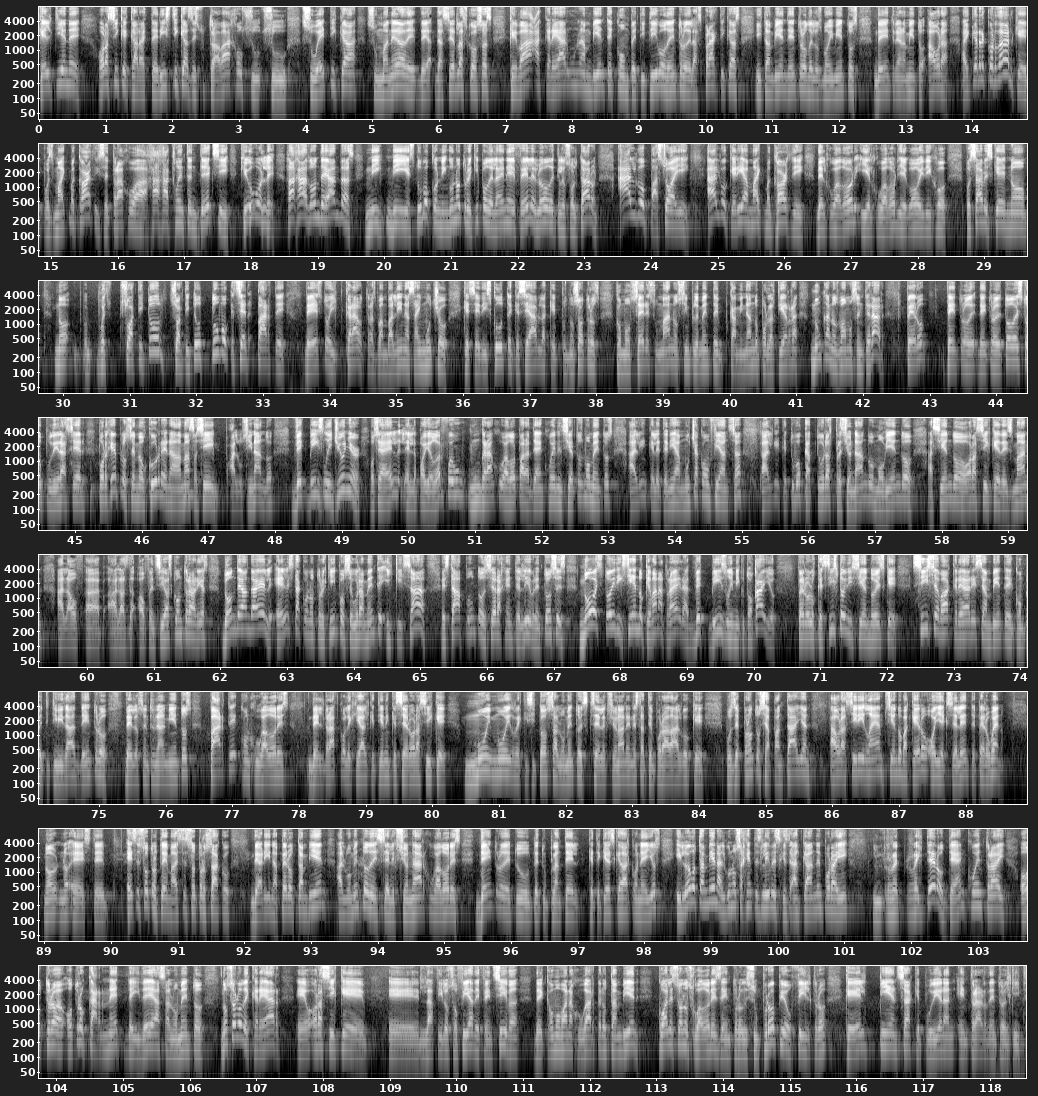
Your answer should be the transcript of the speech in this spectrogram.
que él tiene ahora sí que características de su trabajo, su, su, su ética, su manera de, de, hacer las cosas, que va a crear un ambiente competitivo dentro de las prácticas y también dentro de los movimientos de entrenamiento. Ahora, hay que recordar que pues Mike McCarthy se trajo a Jaja Clinton Dixie, que hubo, jaja, ¿dónde andas? Ni, ni estuvo con ningún otro equipo de la NFL luego de que lo soltaron. Algo pasó ahí, algo quería Mike McCarthy del jugador y el jugador llegó y dijo, pues sabes qué, no no, pues su actitud, su actitud tuvo que ser parte de esto y claro, tras bambalinas hay mucho que se discute, que se habla, que pues nosotros como seres humanos simplemente caminando por la tierra nunca nos vamos a enterar, pero dentro de, dentro de todo esto pudiera ser, por ejemplo, se me ocurre nada más así alucinando, Vic Beasley Jr., o sea, él, el apoyador fue un, gran jugador para Dan Quinn en ciertos momentos, alguien que le tenía mucha confianza, alguien que tuvo capturas presionando, moviendo, haciendo ahora sí que desmán a, a, las ofensivas contrarias. ¿Dónde anda él? Él está con otro equipo seguramente y quizá está a punto de ser agente libre. Entonces, no estoy diciendo que van a traer a Vic Beasley, mi tocayo, pero lo que sí estoy diciendo es que sí se va a crear crear ese ambiente de competitividad dentro de los entrenamientos, parte con jugadores del draft colegial que tienen que ser ahora sí que muy, muy requisitosos al momento de seleccionar en esta temporada algo que pues de pronto se apantallan. Ahora City Lamb siendo vaquero, oye, excelente, pero bueno, no, no, este, ese es otro tema, ese es otro saco de harina. Pero también al momento de seleccionar jugadores dentro de tu, de tu plantel, que te quieres quedar con ellos, y luego también algunos agentes libres que, anden por ahí, reitero, Dan Quinn trae otro, otro carnet de ideas al momento, no solo de crear, eh, ahora sí que eh, la filosofía defensiva de cómo van a jugar, pero también cuáles son los jugadores dentro de su propio filtro que él piensa que pudieran entrar dentro del kit.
